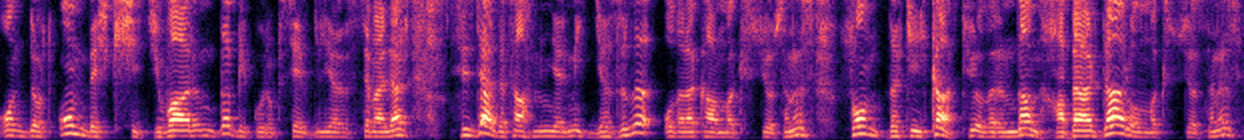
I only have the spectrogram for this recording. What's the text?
14-15 kişi civarında bir grup sevgili yarışseverler. Sizler de tahminlerimi yazılı olarak almak istiyorsanız son dakika tüyolarından haberdar olmak istiyorsanız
